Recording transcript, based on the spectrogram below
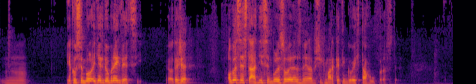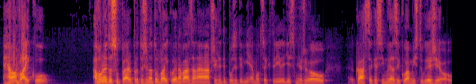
mm, jako symbol i těch dobrých věcí. Jo, takže obecně státní symboly jsou jeden z nejlepších marketingových tahů prostě já mám vlajku a ono je to super, protože na tu vlajku je navázaná všechny ty pozitivní emoce, které lidi směřují klást se ke svýmu jazyku a místu, kde žijou.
